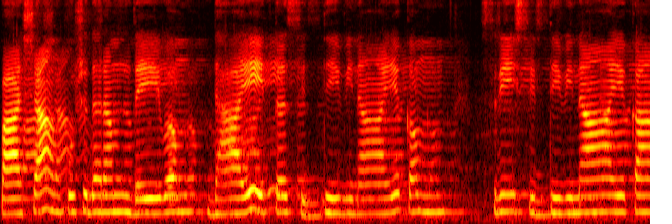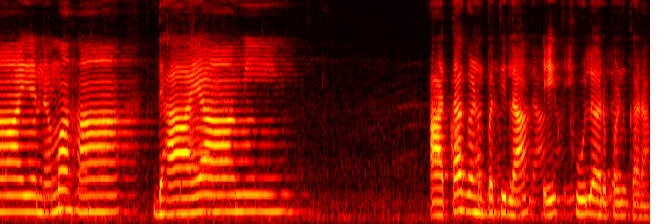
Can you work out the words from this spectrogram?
पाशाङ्कुशधरं देवं ध्यायेत सिद्धिविनायकं श्रीसिद्धिविनायकाय नमः. ध्यायामी. आता गणपतीला एक फूल अर्पण करा.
